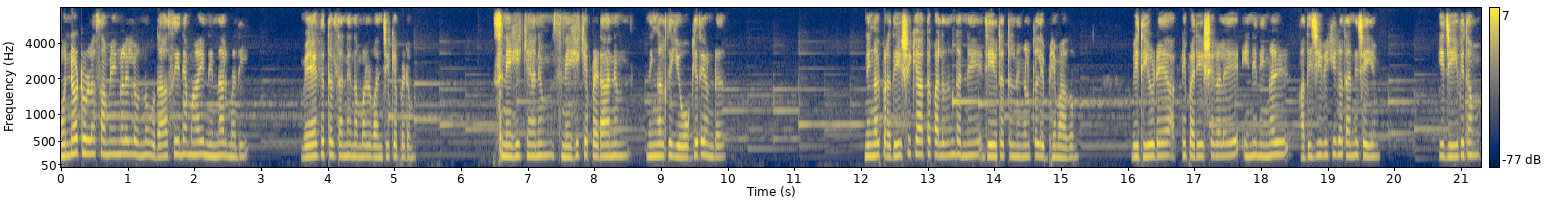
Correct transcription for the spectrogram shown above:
മുന്നോട്ടുള്ള സമയങ്ങളിൽ ഒന്ന് ഉദാസീനമായി നിന്നാൽ മതി. വേഗത്തിൽ തന്നെ നമ്മൾ വഞ്ചിക്കപ്പെടും. സ്നേഹിക്കാനും സ്നേഹിക്കപ്പെടാനും നിങ്ങൾക്ക് യോഗ്യതയുണ്ട്. നിങ്ങൾ പ്രതീക്ഷിക്കാത്ത പലതും തന്നെ ജീവിതത്തിൽ നിങ്ങൾക്ക് ലഭ്യമാകും. വിധിയുടെ അഗ്നിപരീക്ഷകളെ ഇനി നിങ്ങൾ അതിജീവിക്കുക തന്നെ ചെയ്യും. ഈ ജീവിതം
